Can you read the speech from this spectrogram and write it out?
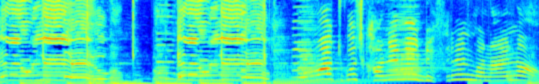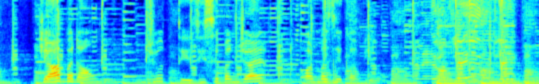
मम्मा आज कुछ खाने में डिफरेंट बनाए ना। क्या बनाऊँ? जो तेज़ी से बन जाए और मज़े का भी हो।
